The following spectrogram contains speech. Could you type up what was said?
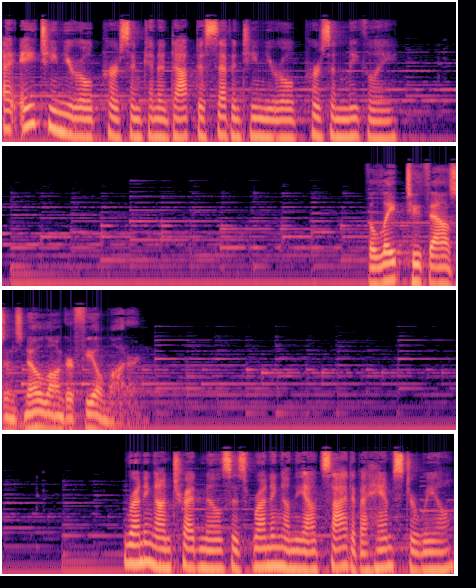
A 18 year old person can adopt a 17 year old person legally. The late 2000s no longer feel modern. Running on treadmills is running on the outside of a hamster wheel.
